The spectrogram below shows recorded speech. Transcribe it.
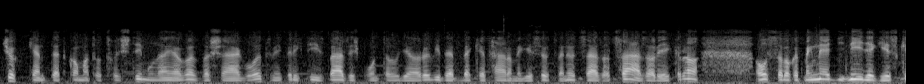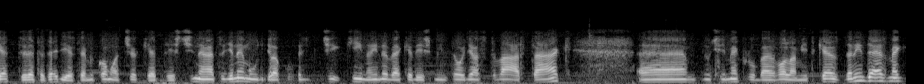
csökkentett kamatot, hogy stimulálja a gazdaságot, még pedig 10 bázisponttal ugye a rövidebbeket 3,55 százalékra, a hosszabbakat meg 4,2-re, tehát egyértelmű kamatcsökkentést csinált. Ugye nem úgy alakult a kínai növekedés, mint ahogy azt várták, úgyhogy megpróbál valamit kezdeni, de ez meg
